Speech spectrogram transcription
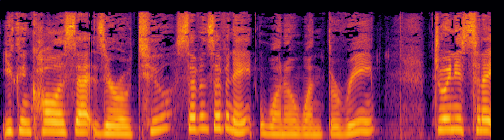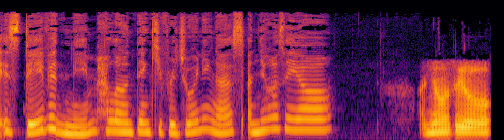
You can call us at 02-778-1013. Joining us tonight is David Nim. Hello and thank you for joining us. 안녕하세요. 안녕하세요.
